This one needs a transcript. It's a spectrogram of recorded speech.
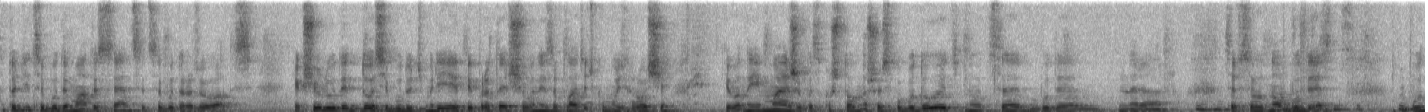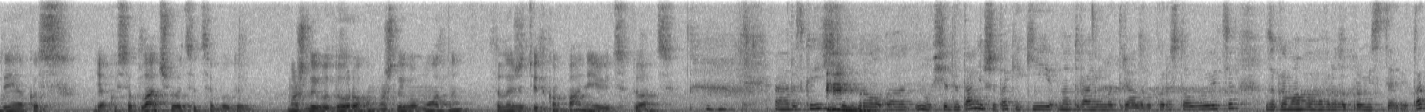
то тоді це буде мати сенс і це буде розвиватися. Якщо люди досі будуть мріяти про те, що вони заплатять комусь гроші і вони майже безкоштовно щось побудують, ну це буде нереально. Мгм. Це все одно буде, буде якось, якось оплачуватися, це буде можливо дорого, можливо модно. Залежить від компанії, від ситуації. Е, Розкажіть ще про е, ну ще детальніше, так які натуральні матеріали використовуються. Зокрема, ви говорили про місцеві, так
